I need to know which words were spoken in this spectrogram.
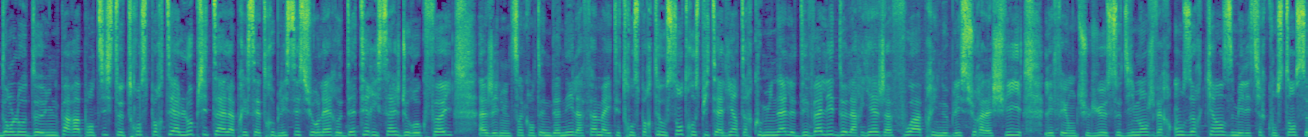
Dans l'Aude, une parapentiste transportée à l'hôpital après s'être blessée sur l'aire d'atterrissage de Roquefeuille. Âgée d'une cinquantaine d'années, la femme a été transportée au centre hospitalier intercommunal des Vallées de l'Ariège à Après une blessure à la cheville. Les faits ont eu lieu ce dimanche vers 11h15, mais les circonstances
